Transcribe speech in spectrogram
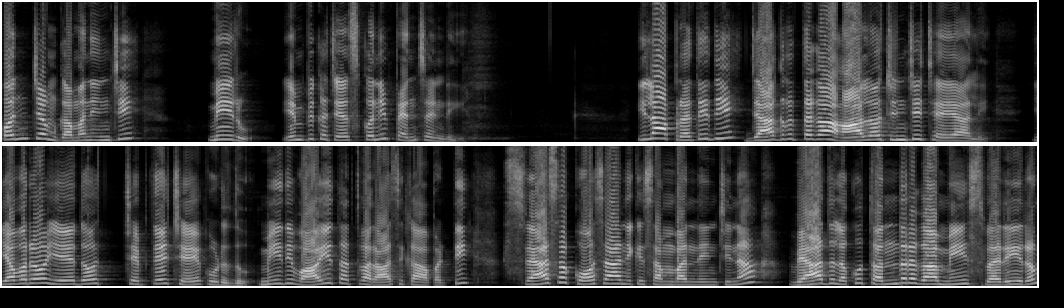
కొంచెం గమనించి మీరు ఎంపిక చేసుకొని పెంచండి. ఇలా ప్రతిదీ జాగ్రత్తగా ఆలోచించి చేయాలి. ఎవరో ఏదో చెప్తే చేయకూడదు. మీది వాయుతత్వ రాశి కాబట్టి శ్వాసకోశానికి సంబంధించిన వ్యాధులకు తొందరగా మీ శరీరం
